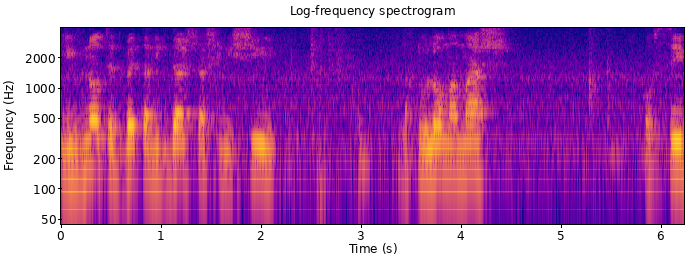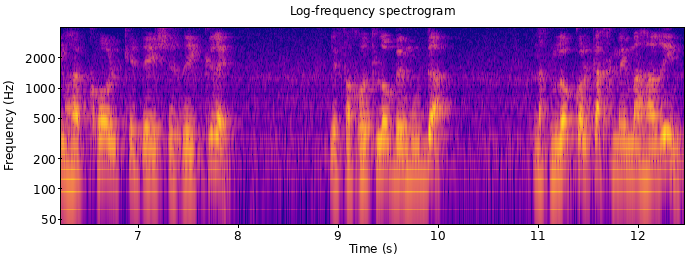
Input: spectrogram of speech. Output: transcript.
לבנות את בית המקדש השלישי. אנחנו לא ממש עושים הכל כדי שזה יקרה, לפחות לא במודע. אנחנו לא כל כך ממהרים.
